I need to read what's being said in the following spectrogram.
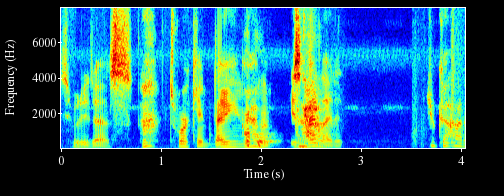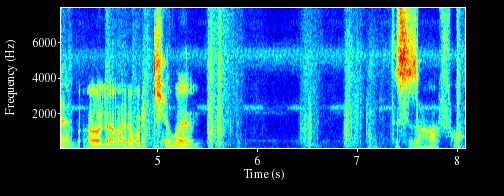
See what he does. it's working. Now you can grab him. Oh, He's got highlighted. You got him. Oh no, I don't want to kill him. This is awful.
